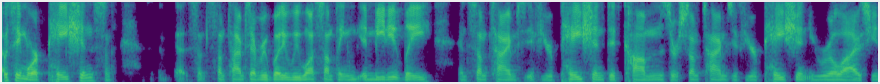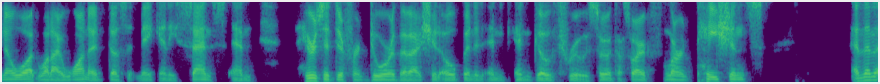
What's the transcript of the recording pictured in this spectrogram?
I would say more patience. Sometimes everybody, we want something immediately. And sometimes if you're patient, it comes. Or sometimes if you're patient, you realize, you know what, what I wanted doesn't make any sense. And here's a different door that I should open and, and, and go through. So, so I've learned patience. And then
